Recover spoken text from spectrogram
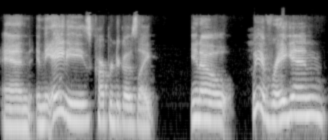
And in the 80s, Carpenter goes like, you know, we have Reagan,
